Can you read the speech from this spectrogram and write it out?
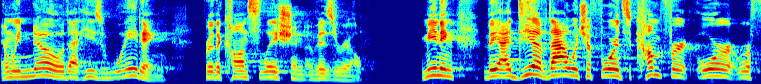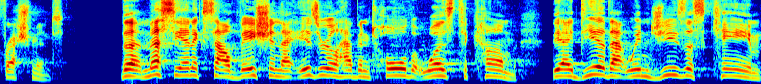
And we know that he's waiting for the consolation of Israel, meaning the idea of that which affords comfort or refreshment the messianic salvation that Israel had been told was to come. The idea that when Jesus came,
